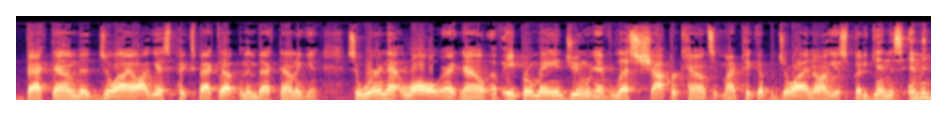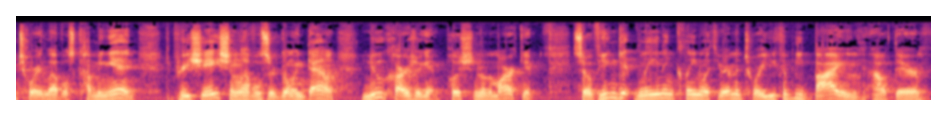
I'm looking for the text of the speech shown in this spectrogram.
back down to July, August, picks back up, and then back down again. So we're in that lull right now of April, May, and June. We're going to have less shopper counts. It might pick up in July and August. But again, this inventory level's coming in. Depreciation levels are going down. New cars are getting pushed into the market. So if you can get lean and clean with your inventory, you can be buying out there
